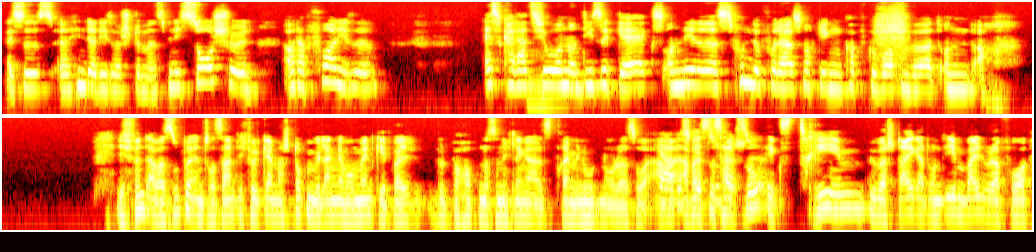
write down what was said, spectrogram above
Es ist äh, hinter dieser Stimme. Das finde ich so schön. Aber davor diese Eskalation mhm. und diese Gags und dieses Hundefutter, das noch gegen den Kopf geworfen wird und ach. Ich finde aber super interessant. Ich würde gerne mal stoppen, wie lange der Moment geht, weil ich würde behaupten, dass er nicht länger als drei Minuten oder so. Aber, ja, aber es ist halt schnell. so extrem übersteigert und eben weil du davor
